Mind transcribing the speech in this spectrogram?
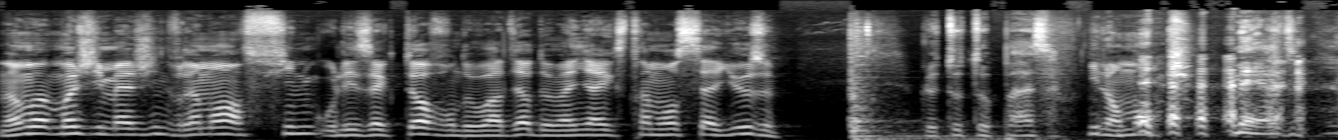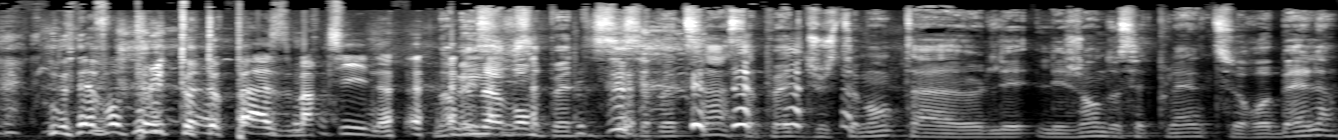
Non, moi, moi j'imagine vraiment un film où les acteurs vont devoir dire de manière extrêmement sérieuse Le totopaz, il en manque Merde Nous n'avons plus de totopaz, Martine Non, mais Nous si, n'avons- ça, peut être, ça peut être ça. Ça peut être justement, euh, les, les gens de cette planète se rebellent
